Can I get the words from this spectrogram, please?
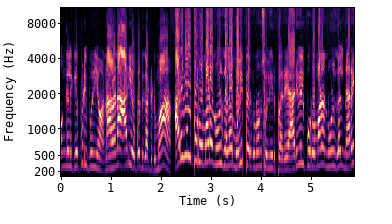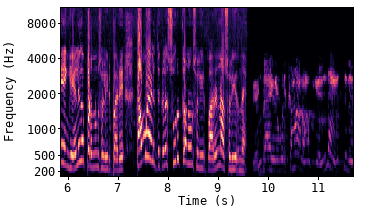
உங்களுக்கு எப்படி புரியும்? நான் வேணா ஆடியோ போட்டு காட்டுடுமா அறிவியல் பூர்வமான நூல்களை மொழிபெயர்க்கணும்னு சொல்லியிருப்பாரு. அறிவியல் பூர்வமான நூல்கள் நிறைய இங்க எழுதப்படணும்னு சொல்லியிருப்பாரு. தமிழ் எழுத்துக்களை சுருக்கணும்னு சொல்லியிருப்பாருன்னு நான் சொல்லியிருந்தேன். ரெண்டாயிரம் வருஷமா நமக்கு என்ன இருக்குது?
